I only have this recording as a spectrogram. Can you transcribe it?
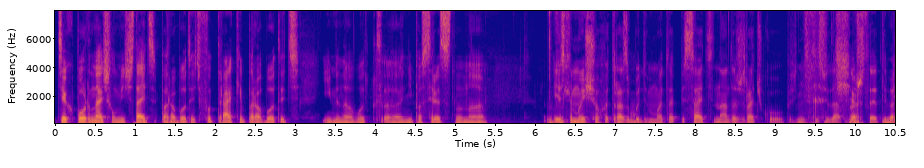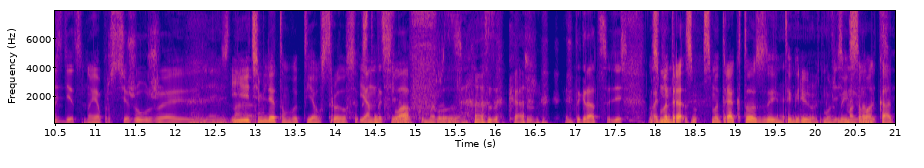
тех пор начал мечтать поработать в фудтраке, поработать именно вот э, непосредственно... Если мы еще хоть раз будем это писать, надо жрачку принести сюда, потому что это да. пиздец. Но я просто сижу уже, я не знаю. И этим летом вот я устроился, Яндекс Лавку, в- может, за- закажем. Интеграция здесь. Ну, смотря, см- смотря кто заинтегрирует, можно Здесь и быть, самокат.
